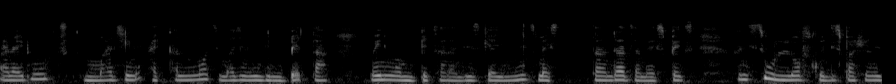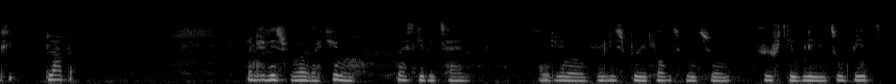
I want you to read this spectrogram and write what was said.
And I don't imagine, I cannot imagine anything better or anyone better than this guy. He meets my standards and my specs, and he still loves God this passionately. Blah blah. And then this was like, you know, let's give it time. And you know, the Holy Spirit helped me to drift away a little bit.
